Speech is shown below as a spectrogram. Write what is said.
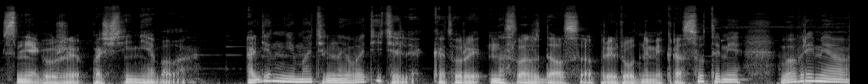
снега уже почти не было – один внимательный водитель, который наслаждался природными красотами во время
